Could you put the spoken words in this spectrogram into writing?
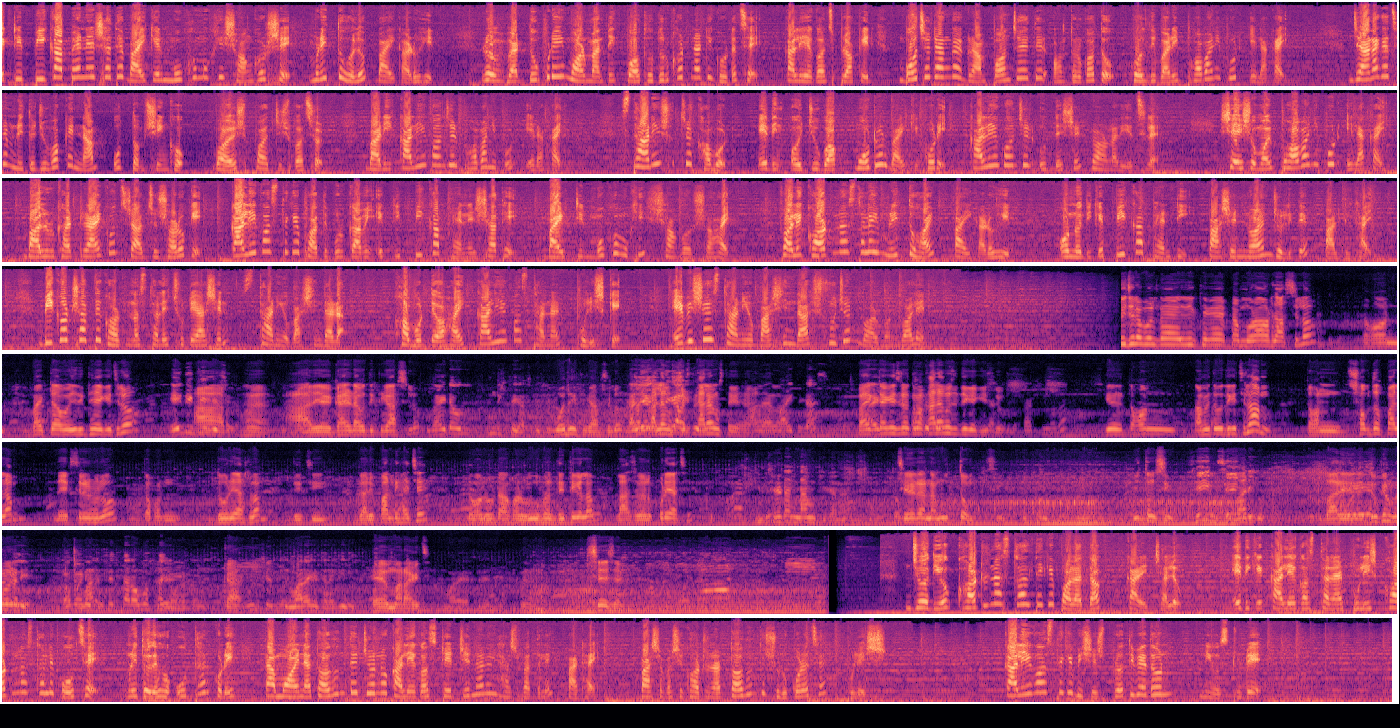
একটি পিকআপ ভ্যানের সাথে বাইকের মুখোমুখি সংঘর্ষে মৃত্যু হল বাইক আরোহীর। রবিবার দুপুরেই মর্মান্তিক পথ দুর্ঘটনাটি ঘটেছে কালিয়াগঞ্জ ব্লকের বোচাডাঙ্গা গ্রাম পঞ্চায়েতের অন্তর্গত হলদিবাড়ি ভবানীপুর এলাকায়। জানা গেছে, মৃত যুবকের নাম উত্তম সিংহ, বয়স পঁয়ত্রিশ বছর, বাড়ি কালিয়াগঞ্জের ভবানীপুর এলাকায়। স্থানীয় সূত্রে খবর, এদিন ওই যুবক মোটর বাইকে করে কালিয়াগঞ্জের উদ্দেশ্যে রওনা দিয়েছিলেন। সেই সময় ভবানীপুর এলাকায় বালুরঘাট রায়গঞ্জ রাজ্য সড়কে কালীগঞ্জ থেকে ফতেপুরগামী একটি পিকআপ ভ্যানের সাথে বাইকটির মুখোমুখি সংঘর্ষ হয়। ফলে ঘটনাস্থলেই মৃত্যু হয় বাইক আরোহীর। অন্যদিকে পিকআপ ভ্যানটি পাশের নয়নজলিতে পাল্টি খায়। বিকট শব্দে ঘটনাস্থলে ছুটে আসেন স্থানীয় বাসিন্দারা। খবর দেওয়া হয় কালিয়াগঞ্জ থানার পুলিশকে। এ বিষয়ে স্থানীয় বাসিন্দা সুজন বর্মন বলেন। বলতে এদিক থেকে একটা মোড়া আসছিল। তখন বাইকটা ওই দিক থেকে গেছিল। এই দিক থেকে আর হ্যাঁ আর এই গাড়িটা ওই দিক থেকে আসছিল গাড়িটা কোন দিক থেকে আসতেছিল ওই থেকে আসছিল কালিয়াগঞ্জ কালিয়াগঞ্জ থেকে থেকে কালিয়াগঞ্জ থেকে হ্যাঁ। বাইকটা? বাইকটা গেছিল তোমার কালিয়াগঞ্জের দিকে গেছিল। তখন আমি তো ওদিকে ছিলাম তখন শব্দ পাইলাম অ্যাক্সিডেন্ট হলো তখন দৌড়ে আসলাম দেখছি গাড়ি পাল্টে খাইছে তখন ওটা ওখানে ওখানে দেখতে গেলাম লাস্ট ওখানে পড়ে আছে। ছেলেটার নাম কি জানা? ছেলেটার নাম উত্তম সিং। উত্তম সিং। বাড়ি কোথায়? বাড়ি দক্ষিণ ভবানী তার অবস্থা কেমন কার? মারা গেছে নাকি? হ্যাঁ মারা গেছে। মারা গেছে। হ্যাঁ। শেষ যদিও ঘটনাস্থল থেকে পলাতক গাড়ির চালক। এদিকে কালিয়াগঞ্জ থানার পুলিশ ঘটনাস্থলে পৌঁছে মৃতদেহ উদ্ধার করে তা ময়না তদন্তের জন্য কালিয়াগঞ্জ স্টেট জেনারেল হাসপাতালে পাঠায়। পাশাপাশি ঘটনার তদন্ত শুরু করেছে পুলিশ। কালিয়াগঞ্জ থেকে বিশেষ প্রতিবেদন নিউজ টুডে।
